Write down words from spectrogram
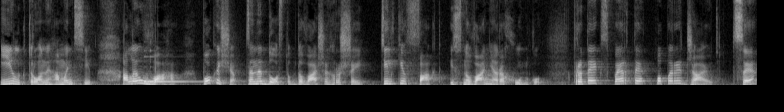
і електронних гаманців. Але увага! Поки що це не доступ до ваших грошей, тільки факт існування рахунку. Проте експерти попереджають, це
